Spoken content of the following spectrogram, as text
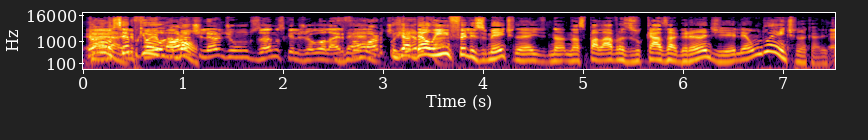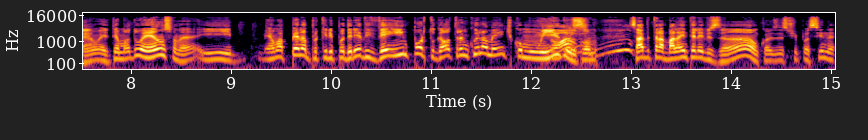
Eu Cara, não sei ele porque foi o, maior bom, artilheiro de um dos anos que ele jogou lá. Ele foi o Velho, maior o. Jardel, cara. infelizmente, né, na- nas palavras do Casagrande, ele é um doente, né, cara? Ele, tem, um- ele tem uma doença, né? E é uma pena, porque ele poderia viver em Portugal tranquilamente, como um ídolo, Nossa. como, sabe, trabalhar em televisão, coisas desse tipo assim, né?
